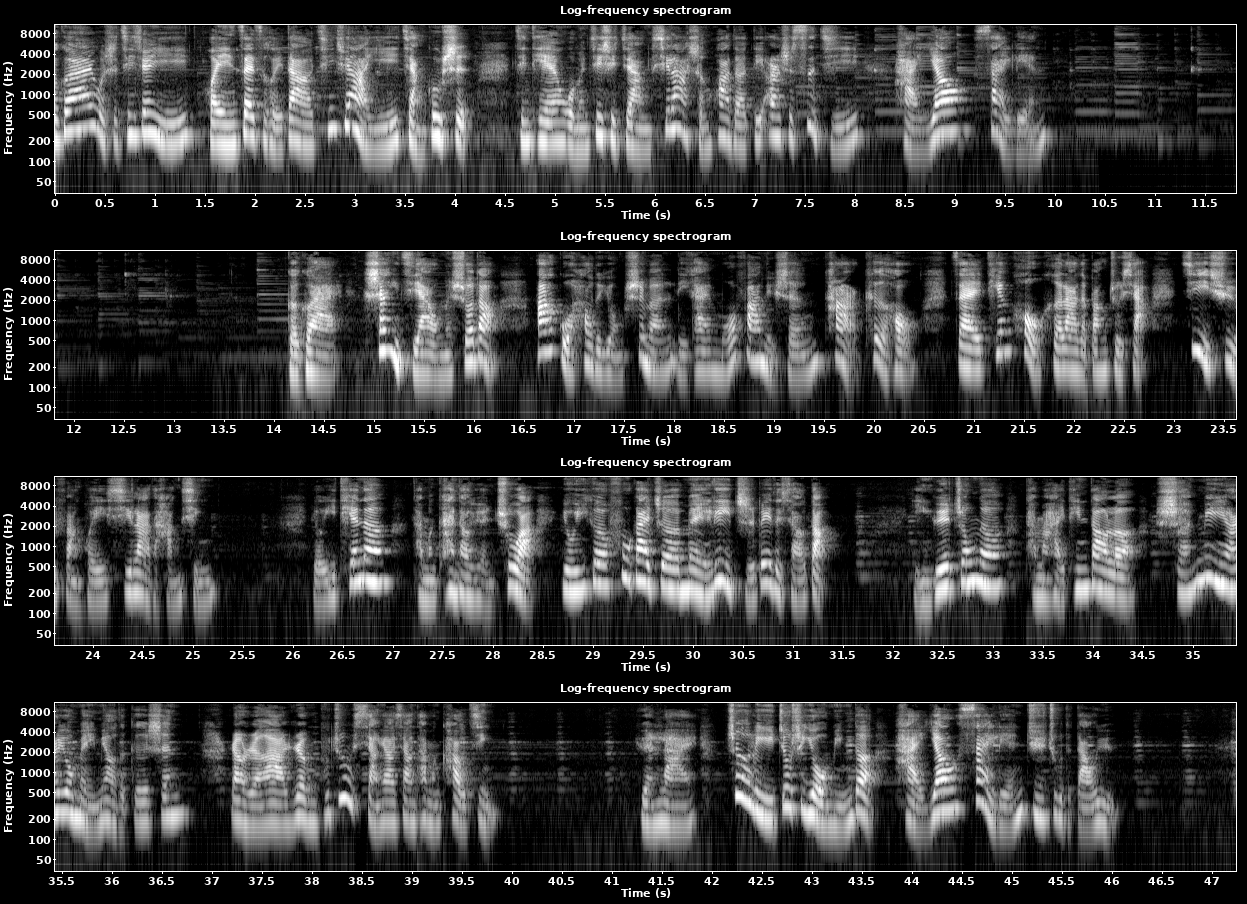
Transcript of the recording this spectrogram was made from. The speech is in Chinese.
乖乖，我是青萱姨，欢迎再次回到青萱阿姨讲故事。今天我们继续讲希腊神话的第二十四集《海妖赛莲》。乖乖，上一集啊，我们说到阿果号的勇士们离开魔法女神卡尔克后，在天后赫拉的帮助下，继续返回希腊的航行。有一天呢，他们看到远处啊，有一个覆盖着美丽植被的小岛。隐约中呢，他们还听到了神秘而又美妙的歌声，让人啊忍不住想要向他们靠近。原来这里就是有名的海妖赛莲居住的岛屿。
